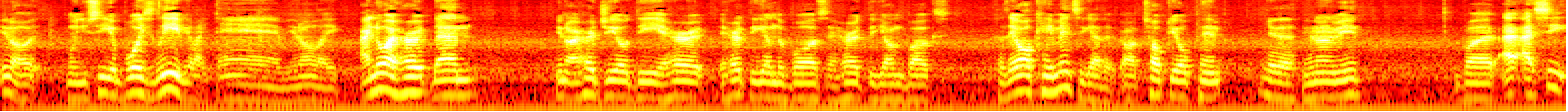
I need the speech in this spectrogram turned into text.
you know, when you see your boys leave, you're like, damn, you know, like I know I hurt them. You know, I hurt God, it hurt, it hurt the underboss, it hurt the Young Bucks, because they all came in together. Uh, Tokyo Pimp, Yeah. you know what I mean? But I, I see,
